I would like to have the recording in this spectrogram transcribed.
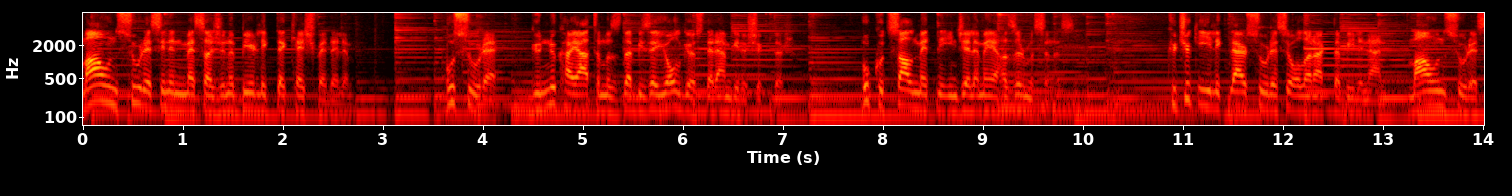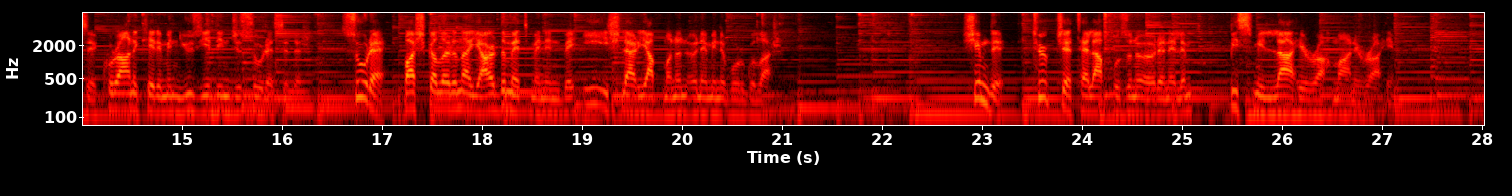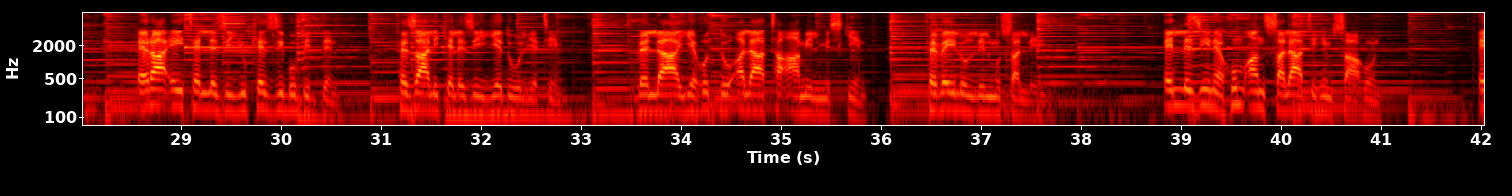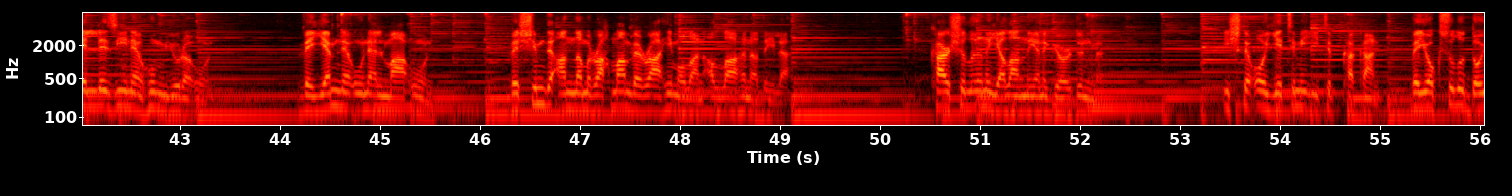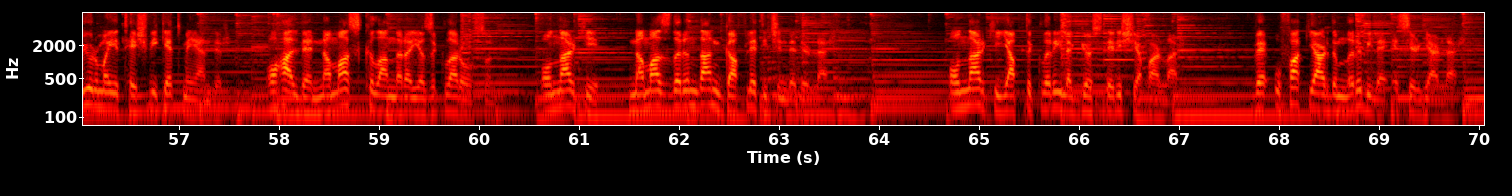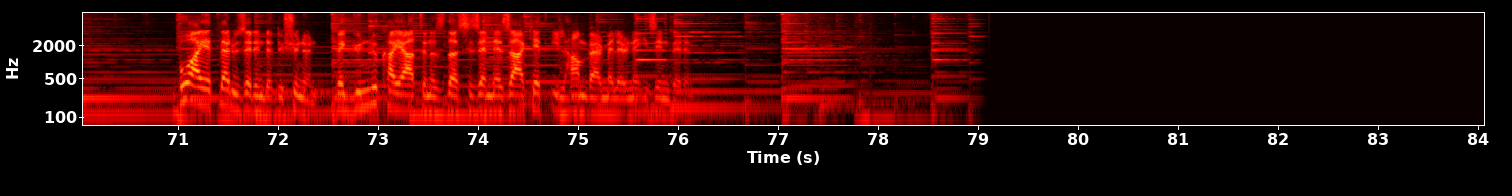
Maun suresinin mesajını birlikte keşfedelim. Bu sure, günlük hayatımızda bize yol gösteren bir ışıktır. Bu kutsal metni incelemeye hazır mısınız? Küçük İyilikler Suresi olarak da bilinen Maun Suresi, Kur'an-ı Kerim'in 107. suresidir. Sure, başkalarına yardım etmenin ve iyi işler yapmanın önemini vurgular. Şimdi, Türkçe telaffuzunu öğrenelim. Bismillahirrahmanirrahim. Era eytellezi yukezzibu biddin. Fezalikelezi yedul yetim. Ve la yehuddu ala taamil miskin. Feveylul lil musallin. Ellezine hum an salatihim sahun. Ellezine hum yuraun. Ve yemneunel maun. Ve şimdi anlamı Rahman ve Rahim olan Allah'ın adıyla. Karşılığını yalanlayanı gördün mü? İşte o yetimi itip kakan ve yoksulu doyurmayı teşvik etmeyendir. O halde namaz kılanlara yazıklar olsun. Onlar ki namazlarından gaflet içindedirler. Onlar ki yaptıklarıyla gösteriş yaparlar ve ufak yardımları bile esirgerler. Bu ayetler üzerinde düşünün ve günlük hayatınızda size nezaket ilham vermelerine izin verin.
